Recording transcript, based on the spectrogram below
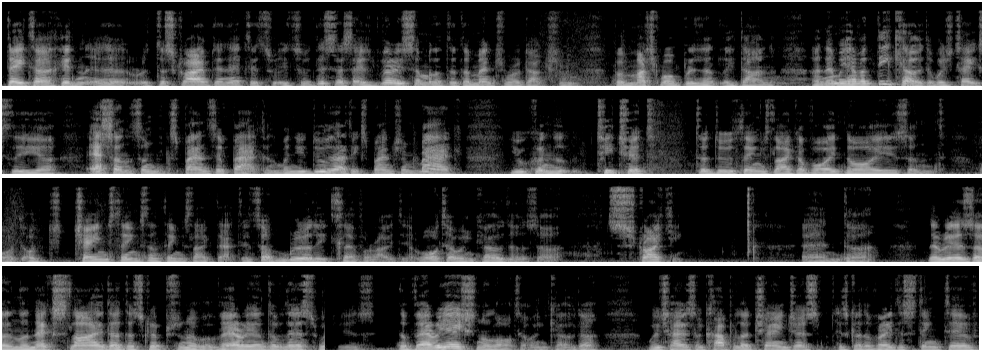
data hidden uh, described in it. It's, it's this I say is very similar to dimension reduction, but much more brilliantly done. And then we have a decoder which takes the uh, essence and expands it back. And when you do that expansion back, you can teach it to do things like avoid noise and or, or change things and things like that. It's a really clever idea. Autoencoders are striking. And uh, there is on the next slide a description of a variant of this, which is the variational autoencoder, which has a couple of changes. It's got a very distinctive,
